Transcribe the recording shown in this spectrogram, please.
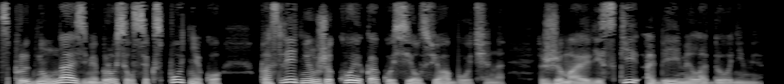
спрыгнул на землю, бросился к спутнику, последний уже кое-как уселся у обочины, сжимая виски обеими ладонями.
